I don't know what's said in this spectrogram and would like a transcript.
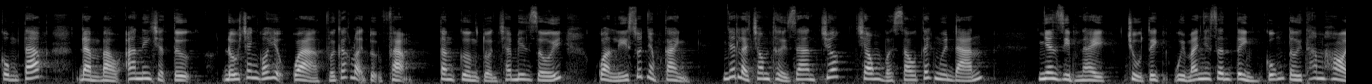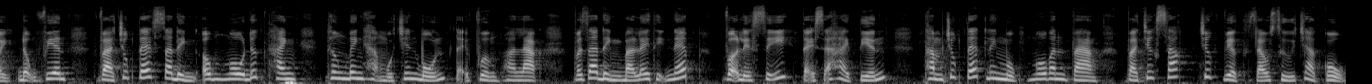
công tác đảm bảo an ninh trật tự, đấu tranh có hiệu quả với các loại tội phạm, tăng cường tuần tra biên giới, quản lý xuất nhập cảnh, nhất là trong thời gian trước, trong và sau Tết Nguyên đán – Nhân dịp này, Chủ tịch Ủy ban nhân dân tỉnh cũng tới thăm hỏi, động viên và chúc Tết gia đình ông Ngô Đức Thanh, thương binh hạng 1 trên 4 tại phường Hòa Lạc và gia đình bà Lê Thị Nếp, vợ liệt sĩ tại xã Hải Tiến, thăm chúc Tết linh mục Ngô Văn Vàng và chức sắc chức việc giáo sứ Trà Cổ.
